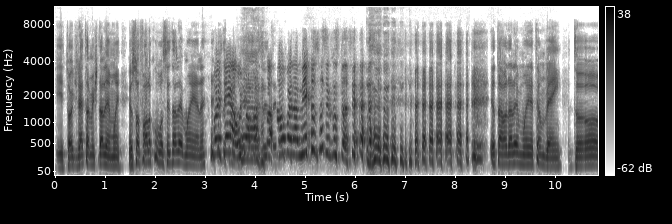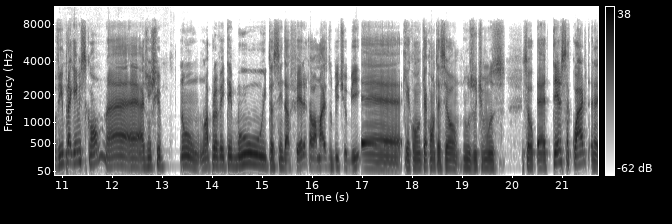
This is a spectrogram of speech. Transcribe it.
E tô diretamente da Alemanha. Eu só falo com vocês da Alemanha, né? Pois é, a última participação foi na mesma circunstância. eu tava da Alemanha também. tô, vim pra Gamescom, né? É, a gente não, não aproveitei muito assim da feira, tava mais no B2B, é, que, que aconteceu nos últimos. É, terça, quarta. Né,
